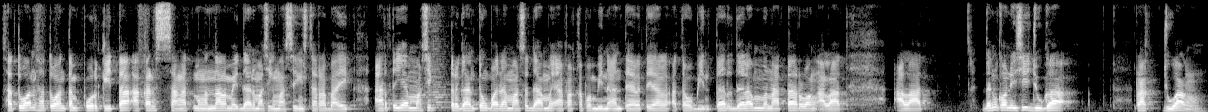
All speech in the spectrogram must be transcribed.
satuan-satuan tempur kita akan sangat mengenal medan masing-masing secara baik. Artinya masih tergantung pada masa damai apakah pembinaan teritorial atau binter dalam menata ruang alat, alat dan kondisi juga rak juang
